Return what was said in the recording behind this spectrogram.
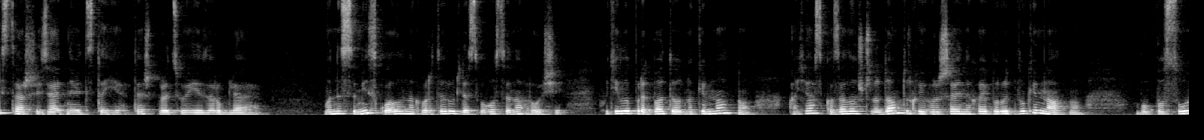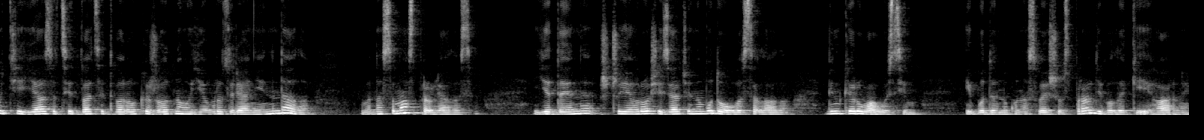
І старший зять не відстає, теж працює і заробляє. Вони самі склали на квартиру для свого сина гроші. Хотіли придбати однокімнатну, а я сказала, що додам трохи грошей, нехай беруть двокімнатну. Бо, по суті, я за ці 22 роки жодного євро зря їй не дала. Вона сама справлялася. Єдине, що я гроші зятю на будову висилала, він керував усім, і будинок у нас вийшов справді великий і гарний.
